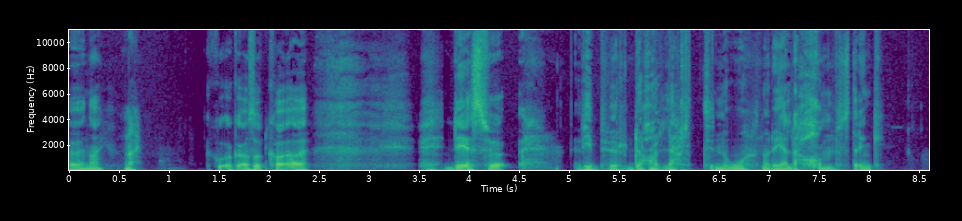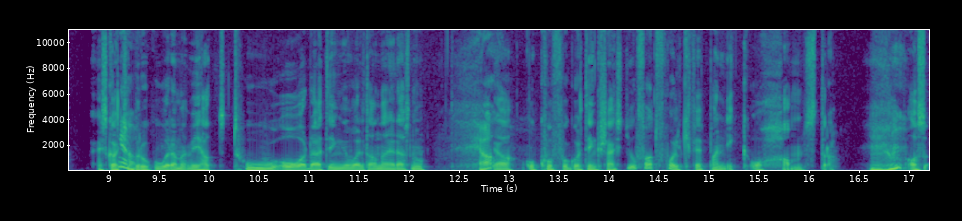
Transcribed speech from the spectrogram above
Uh, nei. Nei. Altså, hva uh, Det som vi burde ha lært nå når det gjelder hamstring Jeg skal ikke Ja. bruke ordet, men vi har hatt to år der ting har vært annerledes nå. Ja. Ja, og hvorfor går ting skeis? Jo, for at folk får panikk og hamstrer. Mhm. Altså,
